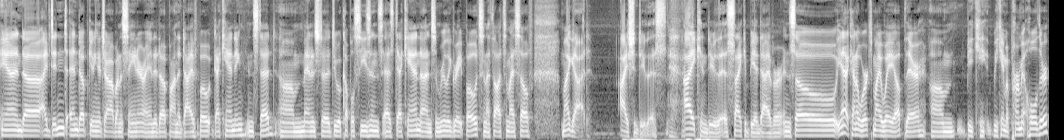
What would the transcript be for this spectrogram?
and uh, I didn't end up getting a job on a seiner. I ended up on a dive boat deckhanding instead. Um, managed to do a couple seasons as deckhand on some really great boats, and I thought to myself, my God I should do this. I can do this. I could be a diver. And so, yeah, I kind of worked my way up there. Um, became, became a permit holder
